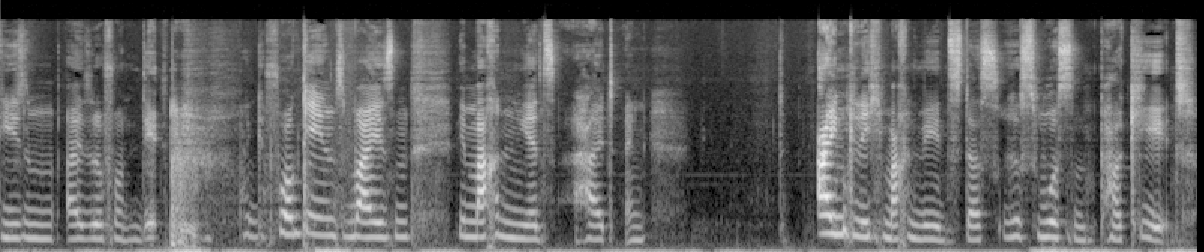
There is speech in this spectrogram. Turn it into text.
diesem, also von den Vorgehensweisen. Wir machen jetzt halt ein. Eigentlich machen wir jetzt das Ressourcenpaket.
